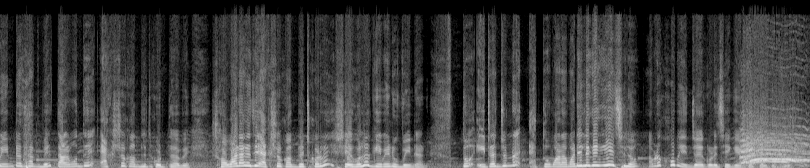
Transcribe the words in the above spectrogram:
পেনটা থাকবে, তার মধ্যে একশো কমপ্লিট করতে হবে। সবার আগে যে একশো কমপ্লিট করবে, সে হলো গেমের উইনার তো এটার জন্য এত মারামারি লেগে গিয়েছিল, আমরা খুব এনজয় করেছি এই গেমটা খেলতে গিয়ে।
